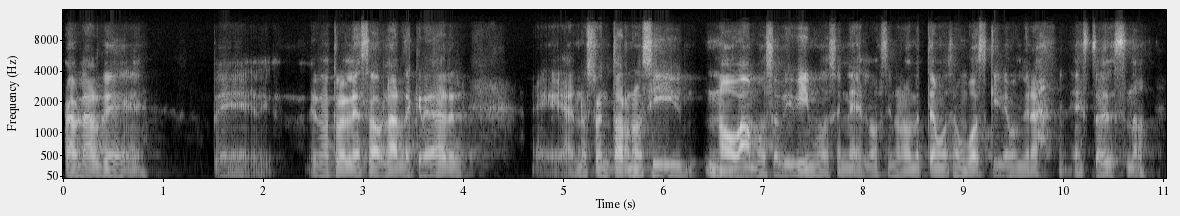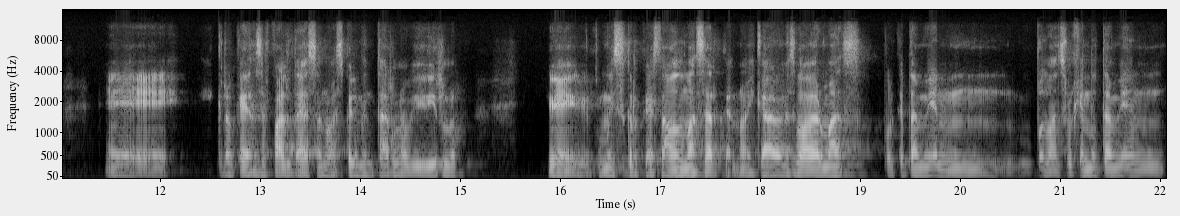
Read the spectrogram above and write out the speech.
hablar de naturaleza, hablar de crear eh, nuestro entorno si no vamos o vivimos en él, o si no nos metemos a un bosque y vemos, mira, esto es, ¿no? Eh, creo que hace falta eso, ¿no? Experimentarlo, vivirlo. Como dices, creo que estamos más cerca, ¿no? Y cada vez va a haber más, porque también, pues van surgiendo también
